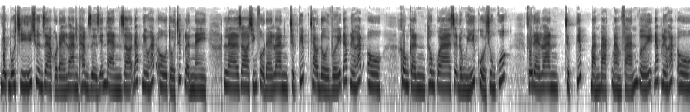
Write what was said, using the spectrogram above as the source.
Việc bố trí chuyên gia của Đài Loan tham dự diễn đàn do WHO tổ chức lần này là do chính phủ Đài Loan trực tiếp trao đổi với WHO, không cần thông qua sự đồng ý của Trung Quốc. Phía Đài Loan trực tiếp bàn bạc đàm phán với WHO,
